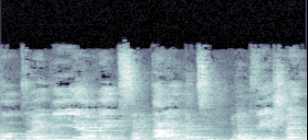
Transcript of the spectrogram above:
das die Regierung verteilt? Und wirst, wenn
